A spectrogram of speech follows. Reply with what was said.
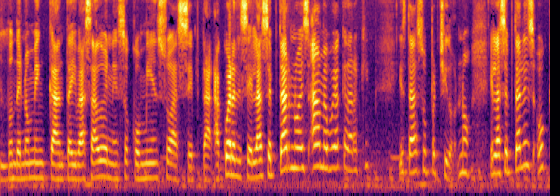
donde no me encanta y basado en eso comienzo a aceptar. Acuérdense, el aceptar no es, ah, me voy a quedar aquí y está súper chido. No, el aceptar es, ok,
